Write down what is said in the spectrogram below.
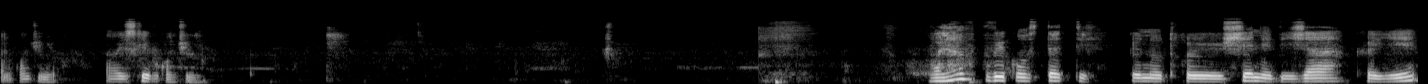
on continue. Enregistrez et vous continuez. Voilà, vous pouvez constater que notre chaîne est déjà créée.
